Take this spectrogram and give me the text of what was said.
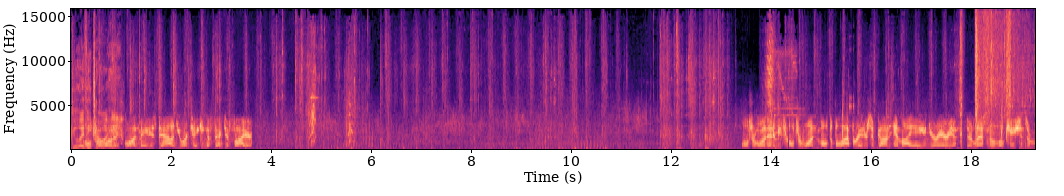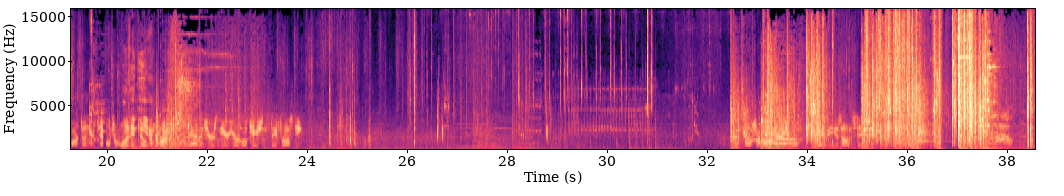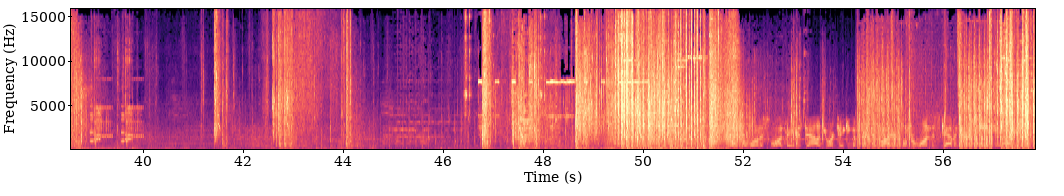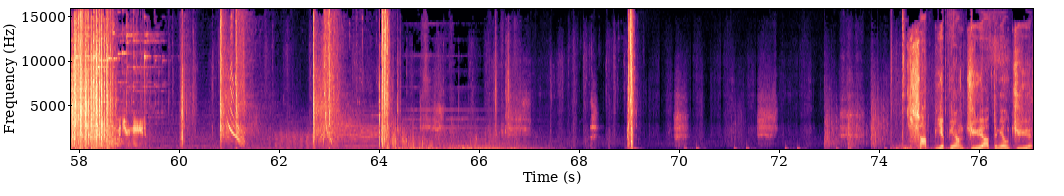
UAV Ultra tower One, here. squad mate is down. You are taking effective fire. 1, multiple operators have gone MIA in your area. Their last known locations are marked on your tab. Ultra 1, intel here. confirms the scavenger is near your location. Stay frosty. Ultra 1, actual. UAV is on station. 傻逼也别让狙啊！对面有狙。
